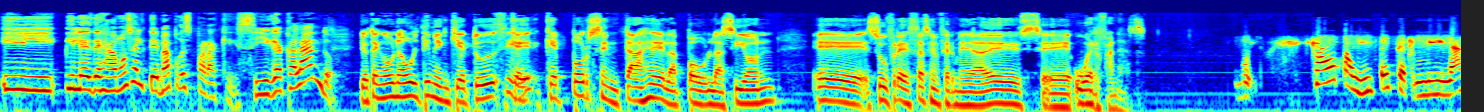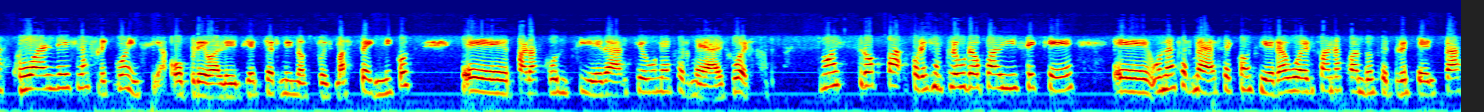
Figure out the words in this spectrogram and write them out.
Y, y les dejamos el tema pues para que siga calando. Yo tengo una última inquietud. Sí. ¿Qué, qué porcentaje de la población eh, sufre de estas enfermedades eh, huérfanas? Bueno, cada país determina cuál es la frecuencia o prevalencia en términos pues más técnicos eh, para considerar que una enfermedad es huérfana. Nuestro, por ejemplo, Europa dice que eh, una enfermedad se considera huérfana cuando se presenta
